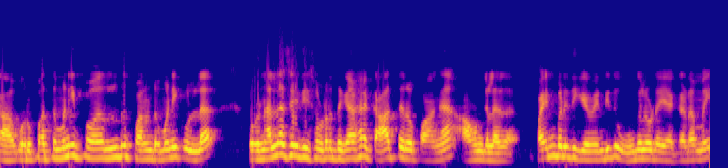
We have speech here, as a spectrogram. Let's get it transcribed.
கா- ஒரு பத்து மணி இருந்து பன்னெண்டு மணிக்குள்ள ஒரு நல்ல செய்தி சொல்றதுக்காக காத்திருப்பாங்க. அவங்கள பயன்படுத்திக்க வேண்டியது உங்களுடைய கடமை.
